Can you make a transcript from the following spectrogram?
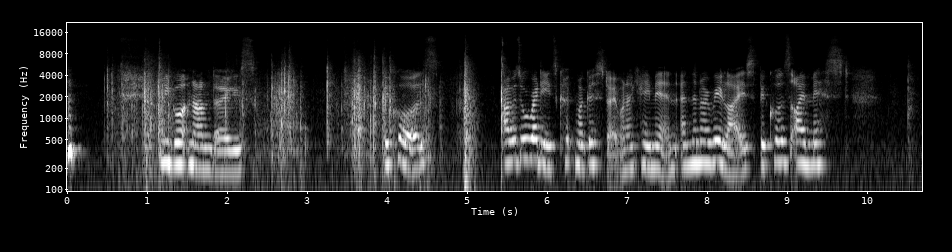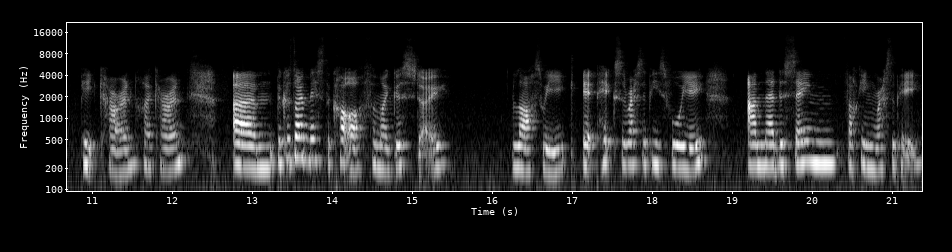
we got Nando's because I was all ready to cook my Gousto when I came in and then I realised because I missed Pete Karen, hi Karen, um, because I missed the cut off for my Gousto last week, it picks the recipes for you and they're the same fucking recipe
